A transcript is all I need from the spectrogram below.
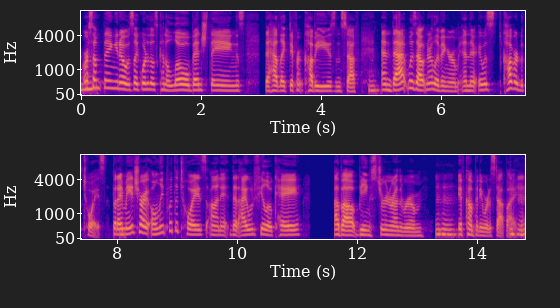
or mm-hmm. something. You know, it was like one of those kind of low bench things that had like different cubbies and stuff. Mm-hmm. And that was out in our living room and there, it was covered with toys. But I mm-hmm. made sure I only put the toys on it that I would feel okay about being strewn around the room mm-hmm. if company were to stop by. Mm-hmm.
